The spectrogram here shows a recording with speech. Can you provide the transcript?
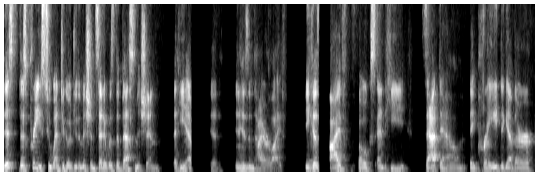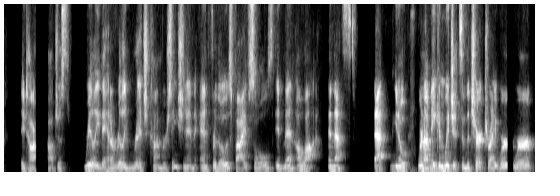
this this priest who went to go do the mission said it was the best mission that he mm-hmm. ever did in his entire life because five folks and he sat down, they prayed together, they talked about just really they had a really rich conversation and for those five souls it meant a lot and that's that you know we're not making widgets in the church right we're we're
